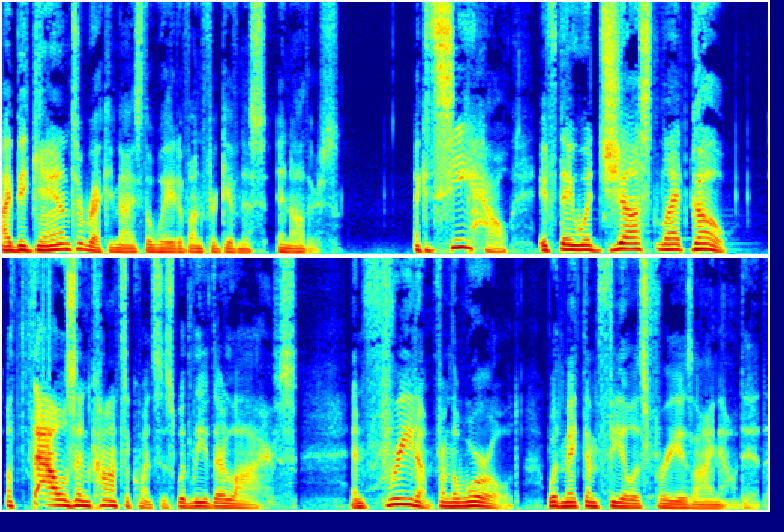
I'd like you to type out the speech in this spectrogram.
I began to recognize the weight of unforgiveness in others. I could see how, if they would just let go, a thousand consequences would leave their lives, and freedom from the world would make them feel as free as I now did.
